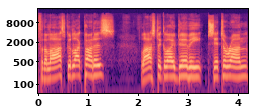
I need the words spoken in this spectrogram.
For the last, good luck, punters. Last to Globe Derby, set to run.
